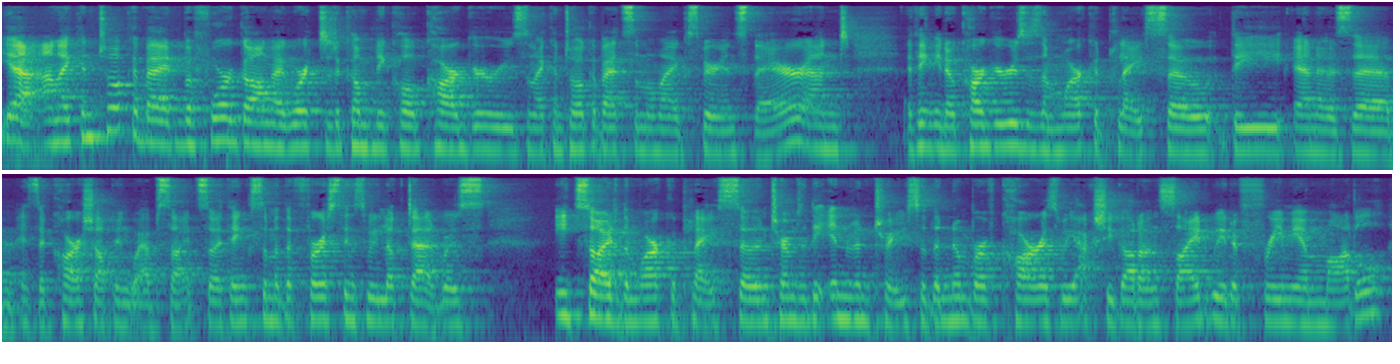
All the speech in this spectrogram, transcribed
Yeah, and I can talk about before Gong, I worked at a company called CarGurus, and I can talk about some of my experience there. And I think you know, CarGurus is a marketplace, so the and it's a it's a car shopping website. So I think some of the first things we looked at was each side of the marketplace. So in terms of the inventory, so the number of cars we actually got on site, we had a freemium model.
